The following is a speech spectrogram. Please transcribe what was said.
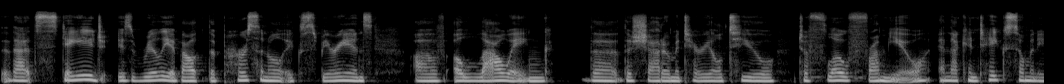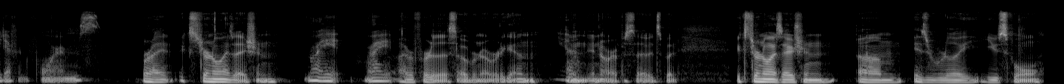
that stage is really about the personal experience of allowing the the shadow material to to flow from you and that can take so many different forms Right. Externalization. right right I refer to this over and over again Yeah. in, in our episodes, but externalization um, is really useful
